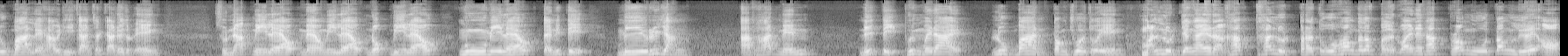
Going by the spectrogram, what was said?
ลูกบ้านเลยหาวิธีการจัดการด้วยตนเอง สุนัขมีแล้ว แมวมีแล้ว นกมีแล้ว งูมีแล้ว แต่นิติมีหรือยังอพาร์ตเมนต์ นิติพึ่งไม่ได้ ลูกบ้านต้องช่วยตัวเอง มันหลุดยังไงหรอครับ ถ้าหลุดประตูห้องก็ต้องเปิดไว้นะครับ เพราะงูต้องเลื้อยออก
